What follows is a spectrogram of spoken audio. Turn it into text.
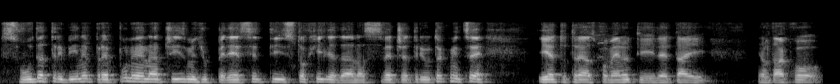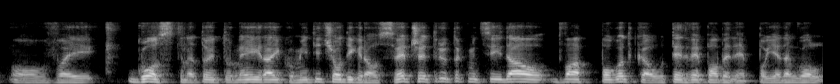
svuda tribine prepune, znači između 50 i 100 hiljada na sve četiri utakmice i eto treba spomenuti i da je taj jel tako, ovaj, gost na toj turneji Rajko Mitić odigrao sve četiri utakmice i dao dva pogotka u te dve pobede po jedan gol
